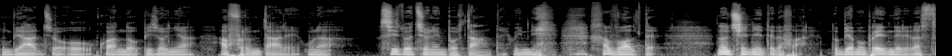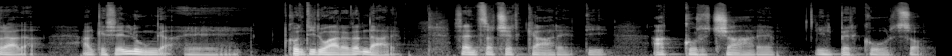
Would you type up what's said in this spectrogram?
un viaggio o quando bisogna affrontare una situazione importante, quindi a volte non c'è niente da fare. Dobbiamo prendere la strada, anche se è lunga, e continuare ad andare senza cercare di accorciare il percorso,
